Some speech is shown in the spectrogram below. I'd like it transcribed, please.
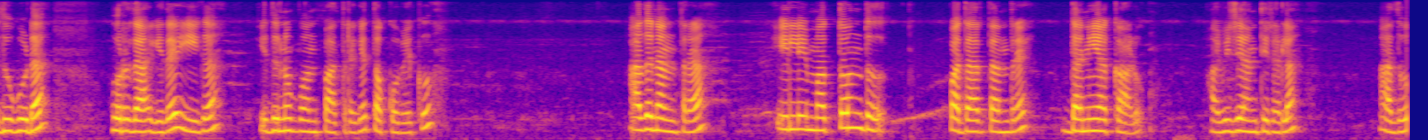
ಇದು ಕೂಡ ಹುರಿದಾಗಿದೆ. ಈಗ ಇದನ್ನು ಒಂದು ಪಾತ್ರೆಗೆ ತಕ್ಕೋಬೇಕು. ಅದ ನಂತರ ಇಲ್ಲಿ ಮತ್ತೊಂದು ಪದಾರ್ಥ ಅಂದರೆ ಧನಿಯಾ ಕಾಳು. ಅವಿಜೆ ಅಂತಿರಲ್ಲ, ಅದು,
